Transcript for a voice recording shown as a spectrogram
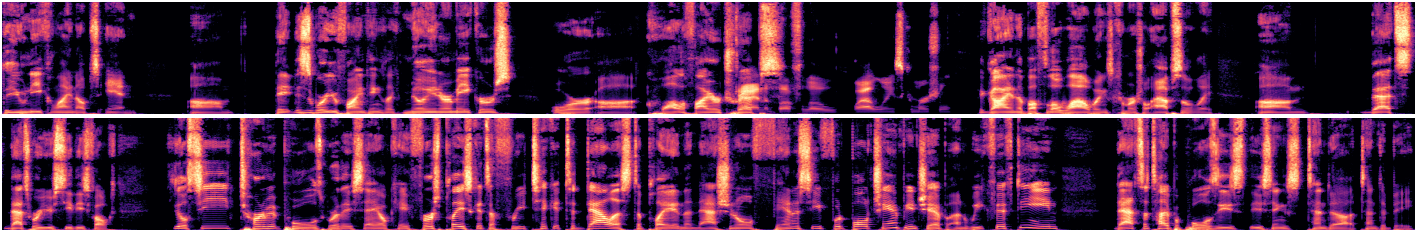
the unique lineups in. Um, they, this is where you find things like millionaire makers or uh, qualifier trips. The Buffalo Wild Wings commercial. The guy in the Buffalo Wild Wings commercial, absolutely. Um, that's that's where you see these folks. You'll see tournament pools where they say, okay, first place gets a free ticket to Dallas to play in the National Fantasy Football Championship on Week 15 that's the type of pools these these things tend to tend to be.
